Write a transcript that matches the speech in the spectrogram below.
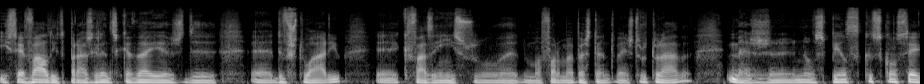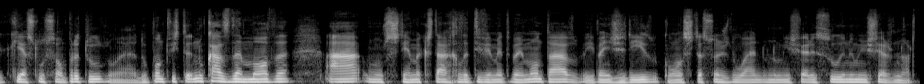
isso é válido para as grandes cadeias de, de vestuário, que fazem isso de uma forma bastante bem estruturada, mas não se pense que se consegue que é a solução para tudo. Do ponto de vista, no caso caso da moda, há um sistema que está relativamente bem montado e bem gerido, com as estações do ano no Hemisfério Sul e no Hemisfério Norte.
